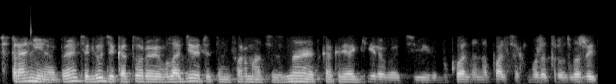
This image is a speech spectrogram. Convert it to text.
в стране. Понимаете, люди, которые владеют этой информацией, знают, как реагировать, и буквально на пальцах может разложить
